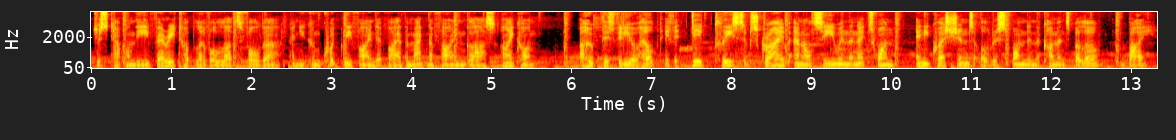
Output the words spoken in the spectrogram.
just tap on the very top level LUTs folder and you can quickly find it via the magnifying glass icon. I hope this video helped. If it did, please subscribe and I'll see you in the next one. Any questions, I'll respond in the comments below. Bye.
